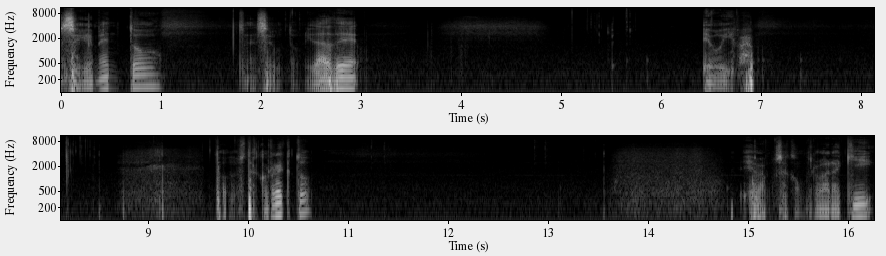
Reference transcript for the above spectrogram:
seguimento, sen segunda unidade e o IVA. Todo está correcto. E vamos a comprobar aquí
